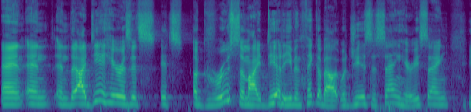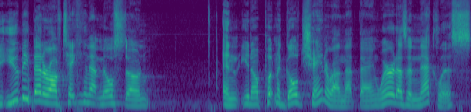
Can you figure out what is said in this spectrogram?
And, and, and the idea here is it's, it's a gruesome idea to even think about what Jesus is saying here. He's saying, you'd be better off taking that millstone and, you know, putting a gold chain around that thing, wear it as a necklace,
